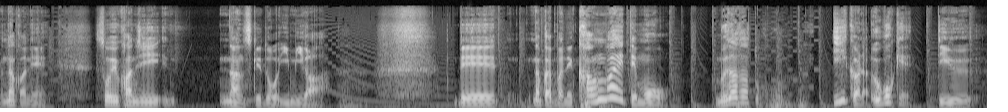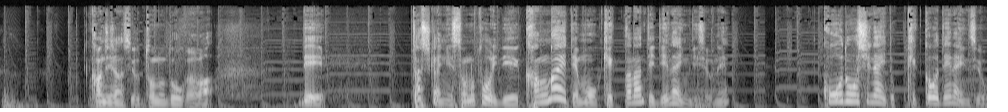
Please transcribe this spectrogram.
なんかねそういう感じなんですけど意味が。でなんかやっぱね考えても無駄だといいから動けっていう感じなんですよその動画が。で確かにねその通りで考えても結果なんて出ないんですよね。行動しないと結果は出ないんですよ。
